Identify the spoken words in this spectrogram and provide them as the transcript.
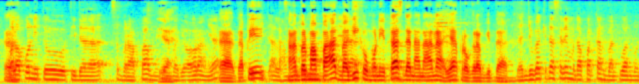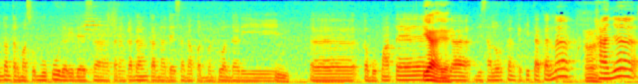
Eh, Walaupun itu tidak seberapa mungkin Ya. bagi orang ya. Ya, tapi alhamdulillah. sangat bermanfaat Ya, bagi komunitas dan anak-anak ya program kita. Nah, dan juga kita sering mendapatkan bantuan-bantuan termasuk buku dari desa. Kadang-kadang karena desa dapat bantuan dari eh, kabupaten Hmm. Ya, ya. sehingga disalurkan ke kita karena Ah. hanya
